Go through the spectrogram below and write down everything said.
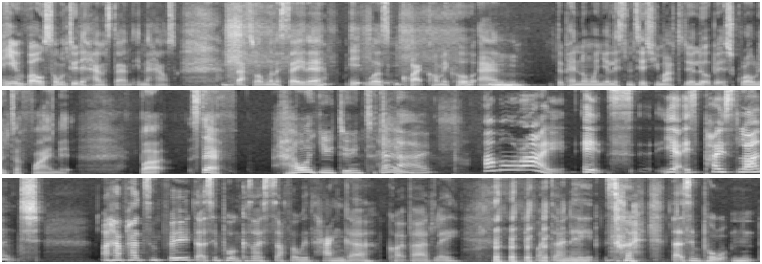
it involved someone doing a handstand in the house. That's what I'm going to say there. It was quite comical, and depending on when you're listening to this, you might have to do a little bit of scrolling to find it. But Steph, how are you doing today? Hello. I'm all right. It's yeah, it's post lunch. I have had some food. That's important because I suffer with hunger quite badly if I don't eat. So that's important.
